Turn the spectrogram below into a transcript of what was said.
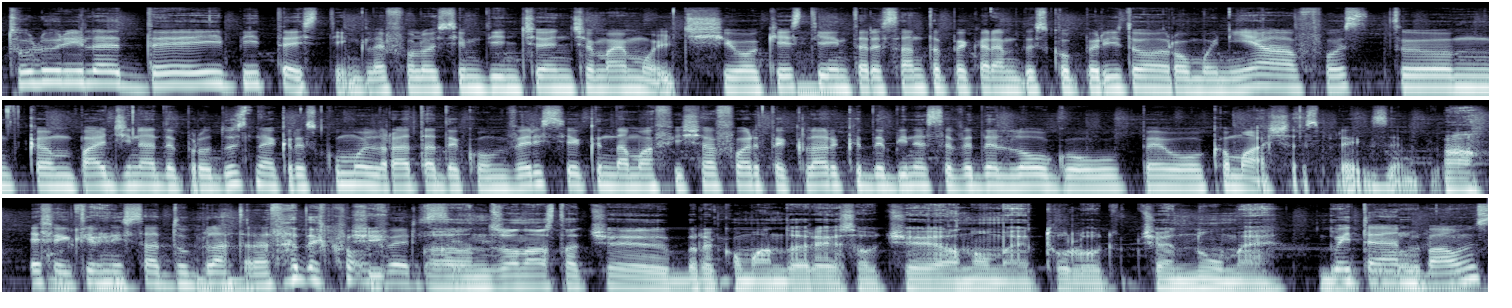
toolurile de A-B testing le folosim din ce în ce mai mult și o chestie interesantă pe care am descoperit-o în România a fost um, că în pagina de produs ne-a crescut mult rata de conversie când am afișat foarte clar cât de bine se vede logo pe o cămașă, spre exemplu. Ah, Efectiv, okay. ni s-a dublat rata de conversie. Și uh, în zona asta ce recomandări sau ce anume tooluri, ce nume? Uite, Unbounce,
